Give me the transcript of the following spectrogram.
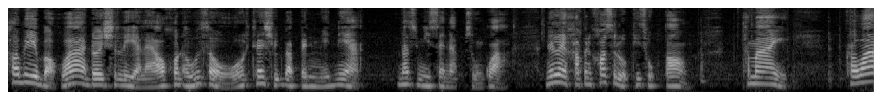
ข้อ B บอกว่าโดยเฉลี่ยแล้วคนอาวุโสที่ใช้ชีวิตแบบเป็นมิตรเนี่ยน่าจะมี synapse สูงกว่า นี่เลยครับเป็นข้อสรุปที่ถูกต้องทำไม เพราะว่า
